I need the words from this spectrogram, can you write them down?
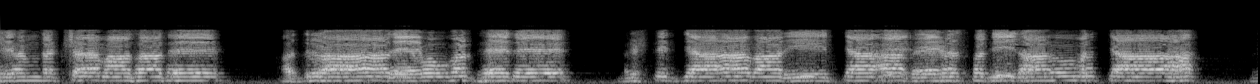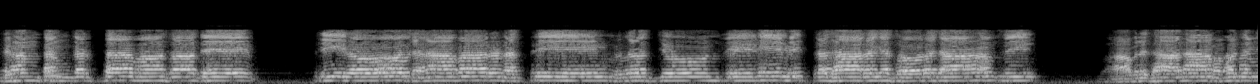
शिरम् दक्षमासाते अद्रुहादेवौ वर्धेते वृष्टिद्या वारीत्याः बृहस्पतीदानुमत्याः बृहन्तम् गर्दमासाते श्रीरोचनावरुणत्रीम् मृदज्योन् त्रीणि मित्रधारयथो रजांसि आवृधानामपदम्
